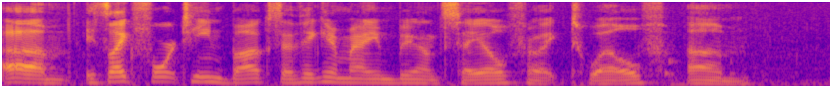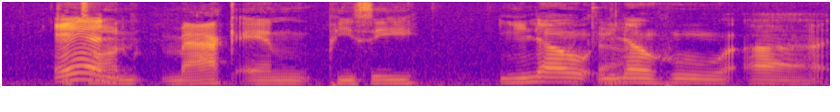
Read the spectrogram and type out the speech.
um it's like 14 bucks. I think it might even be on sale for like 12. Um it's on Mac and PC. You know, you know who uh,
